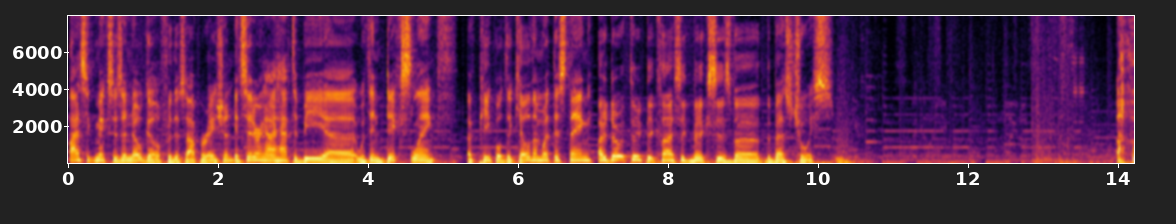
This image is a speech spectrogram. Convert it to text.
Classic mix is a no-go for this operation. Considering I have to be uh, within Dick's length of people to kill them with this thing, I don't think that Classic Mix is uh, the best choice.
